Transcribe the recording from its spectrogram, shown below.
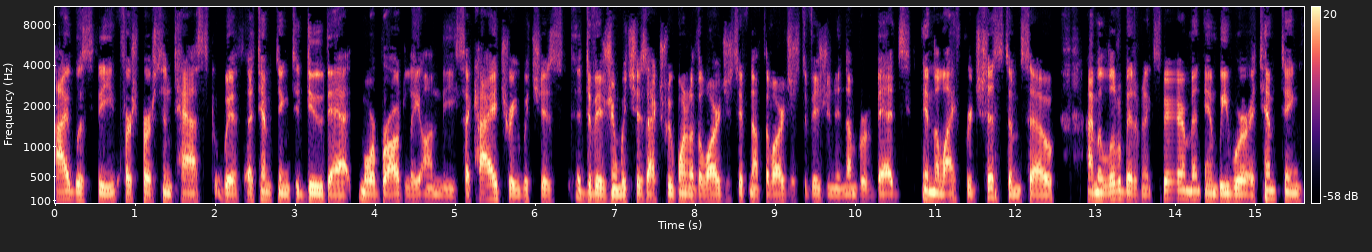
I was the first person tasked with attempting to do that more broadly on the psychiatry, which is a division, which is actually one of the largest, if not the largest division in number of beds in the LifeBridge system. So I'm a little bit of an experiment and we were attempting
